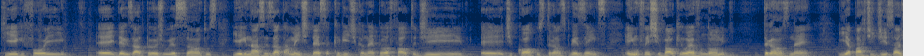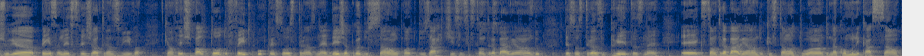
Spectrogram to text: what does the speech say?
Que ele foi é, idealizado pela Júlia Santos e ele nasce exatamente dessa crítica, né? Pela falta de, é, de corpos trans presentes em um festival que leva o nome trans, né? E a partir disso a Júlia pensa nesse festival Transviva, que é um festival todo feito por pessoas trans, né? Desde a produção quanto dos artistas que estão trabalhando, pessoas trans e pretas, né? É, que estão trabalhando, que estão atuando na comunicação.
